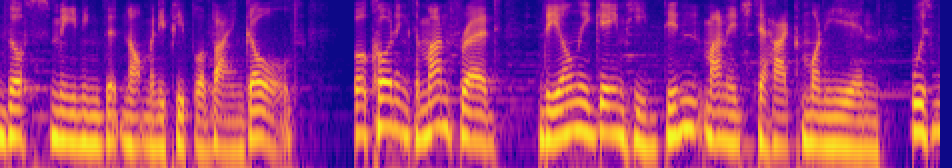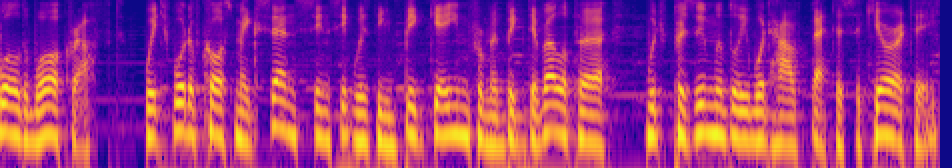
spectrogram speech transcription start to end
thus meaning that not many people are buying gold. But according to Manfred, the only game he didn't manage to hack money in was World of Warcraft, which would of course make sense since it was the big game from a big developer, which presumably would have better security.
